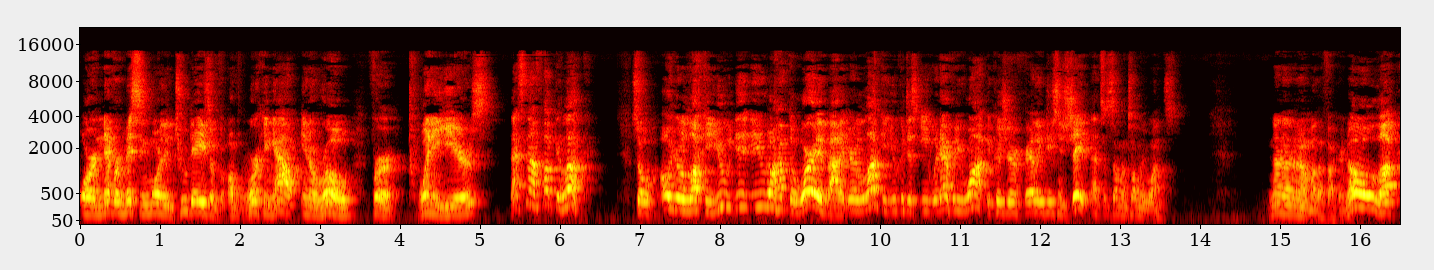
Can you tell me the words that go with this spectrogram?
or never missing more than two days of, of working out in a row for 20 years. That's not fucking luck. So, oh, you're lucky. You you don't have to worry about it. You're lucky. You could just eat whatever you want because you're in fairly decent shape. That's what someone told me once. No, no, no, no, motherfucker. No luck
